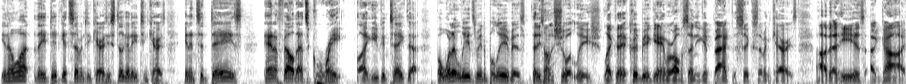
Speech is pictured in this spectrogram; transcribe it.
You know what? They did get 17 carries. He still got 18 carries. And in today's NFL, that's great. Like you can take that. But what it leads me to believe is that he's on a short leash. Like there could be a game where all of a sudden you get back to six, seven carries. Uh, that he is a guy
